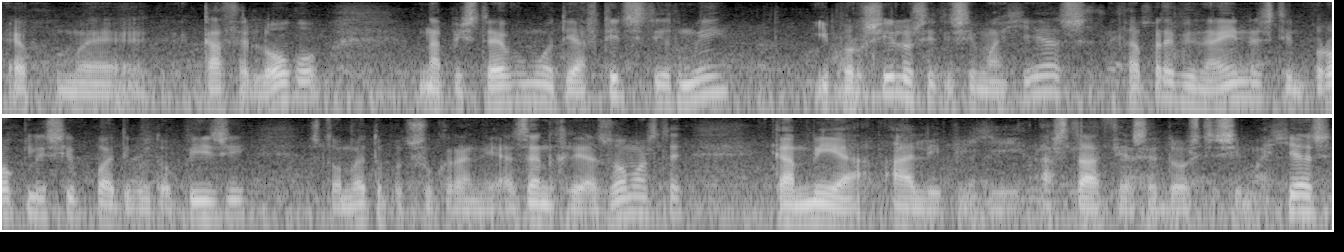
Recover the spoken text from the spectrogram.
έχουμε κάθε λόγο να πιστεύουμε ότι αυτή τη στιγμή η προσήλωση της συμμαχίας θα πρέπει να είναι στην πρόκληση που αντιμετωπίζει στο μέτωπο της Ουκρανίας. Δεν χρειαζόμαστε καμία άλλη πηγή αστάθειας εντός της συμμαχίας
